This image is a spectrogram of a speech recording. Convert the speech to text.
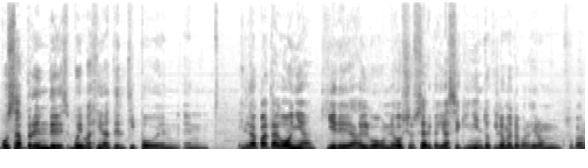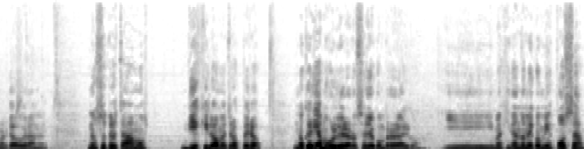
Vos aprendés, vos imaginate el tipo en, en, en la Patagonia quiere algo, un negocio cerca y hace 500 kilómetros para ir a un supermercado grande. Claro. Nosotros estábamos 10 kilómetros, pero no queríamos volver a Rosario a comprar algo. Y imaginándome con mi esposa,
